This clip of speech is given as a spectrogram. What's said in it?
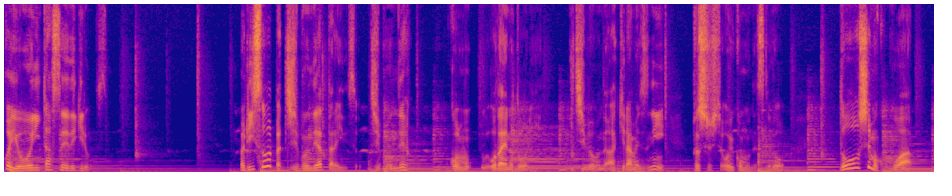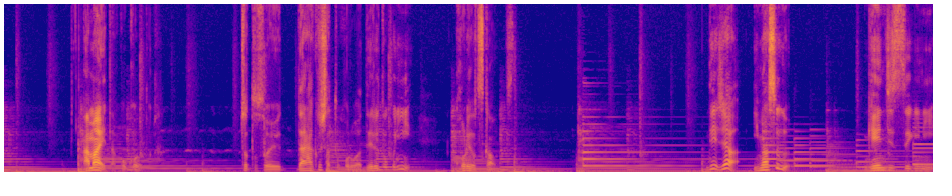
これ容易に達成できるんです。まあ、理想はやっぱ自分でやったらいいんですよ。自分で、このお題の通り、1秒で諦めずにプッシュして追い込むんですけど、どうしてもここは甘えた心とか、ちょっとそういう堕落したところが出るときに、これを使うんです。で、じゃあ、今すぐ、現実的に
